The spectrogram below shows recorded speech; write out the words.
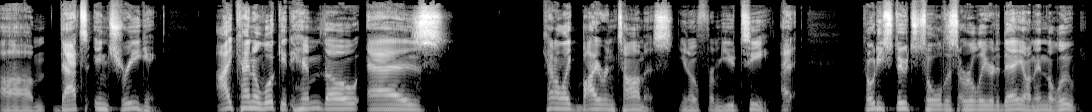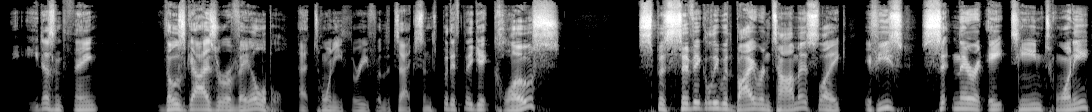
Um, that's intriguing. I kind of look at him though as kind of like Byron Thomas, you know, from UT. I, Cody Stoots told us earlier today on In the Loop, he doesn't think those guys are available at 23 for the Texans. But if they get close, specifically with Byron Thomas, like if he's sitting there at 18, 20,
